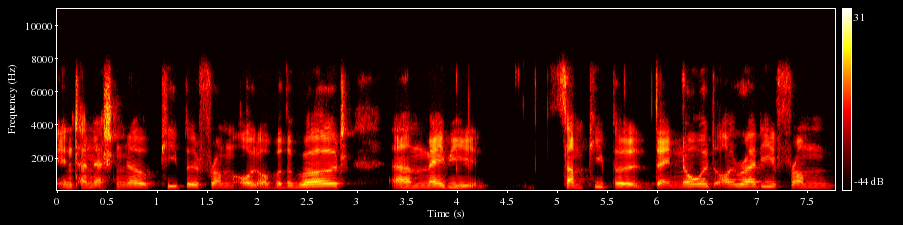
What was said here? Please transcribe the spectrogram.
international people from all over the world. Um, maybe some people they know it already from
